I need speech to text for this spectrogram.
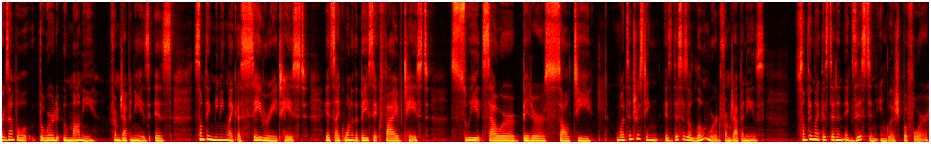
example, the word umami from Japanese is something meaning like a savory taste. It's like one of the basic five tastes sweet, sour, bitter, salty. What's interesting is this is a loan word from Japanese. Something like this didn't exist in English before.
